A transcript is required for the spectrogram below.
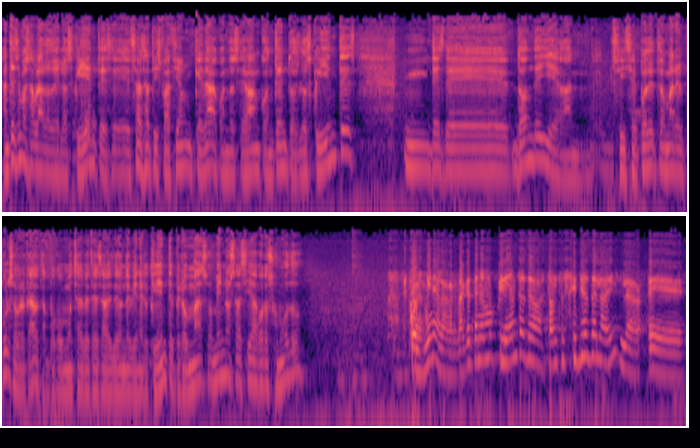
Antes hemos hablado de los clientes, esa satisfacción que da cuando se van contentos. Los clientes, mm, ¿desde dónde llegan? Si se puede tomar el pulso, porque claro, tampoco muchas veces sabes de dónde viene el cliente, pero más o menos así a grosso modo. Pues mira, la verdad que tenemos clientes de bastantes sitios de la isla. Eh,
